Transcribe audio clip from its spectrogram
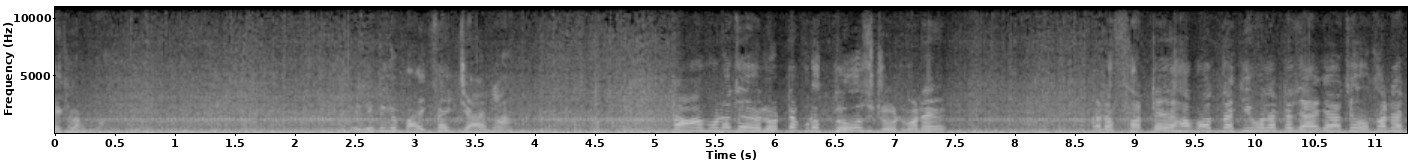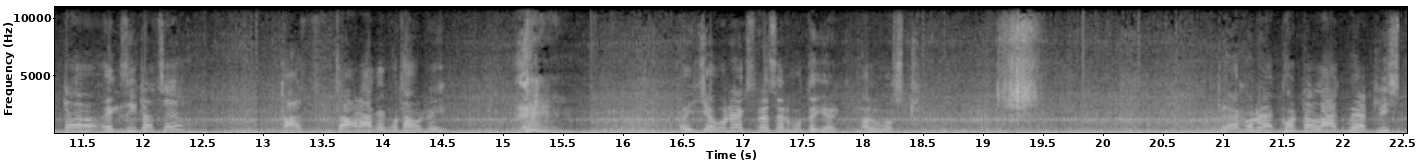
দেখলাম না। এই দিক থেকে বাইক ফাইক যায় না। আমার মনে হচ্ছে রোডটা পুরো ক্লোজড রোড মানে একটা ফতেহাবাদ না কি বলে একটা জায়গা আছে, ওখানে একটা এক্সিট আছে। তার তার আগে কোথাও নেই। ওই যমুনা এক্সপ্রেসের মতোই আর কি অলমোস্ট তো এখনও এক ঘণ্টা লাগবে অ্যাটলিস্ট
